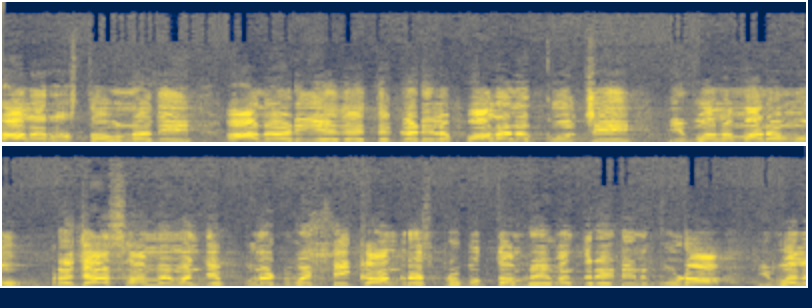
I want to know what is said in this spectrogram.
కాలరాస్తా ఉన్నది. ఆనాడు ఏదైతే గడిల పాలన కూల్చి ఇవాళ మనము ప్రజాస్వామ్యం అని చెప్పుకున్నటువంటి కాంగ్రెస్ ప్రభుత్వం రేవంత్ రెడ్డిని కూడా ఇవాళ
